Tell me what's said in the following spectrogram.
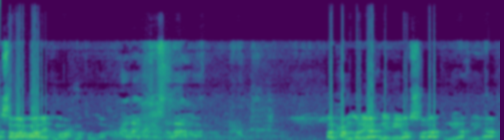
السلام عليكم ورحمة الله الحمد لأهله والصلاة لأهلها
